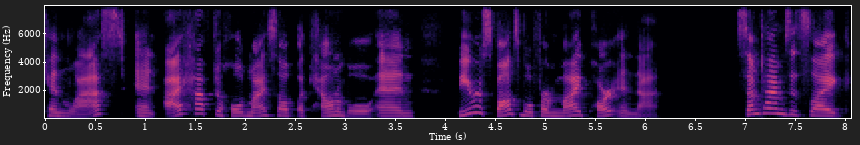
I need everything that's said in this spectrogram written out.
can last. And I have to hold myself accountable and be responsible for my part in that. Sometimes it's like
